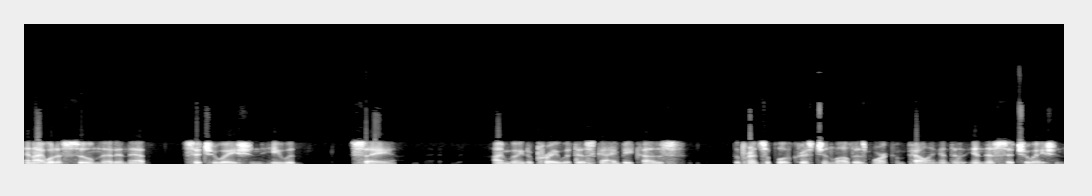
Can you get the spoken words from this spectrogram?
And I would assume that in that situation, he would say, I'm going to pray with this guy because the principle of Christian love is more compelling in, the, in this situation.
